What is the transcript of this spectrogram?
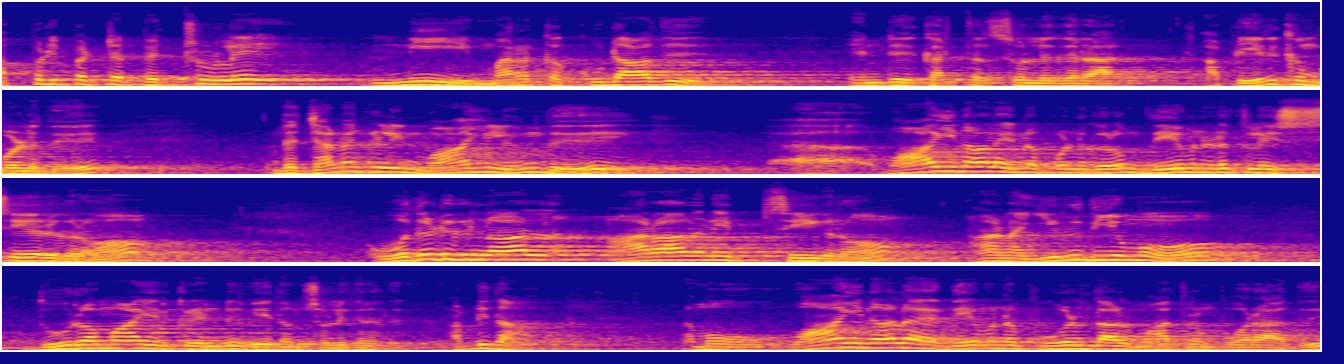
அப்படிப்பட்ட பெற்றோர்களை நீ மறக்கக்கூடாது. என்று கர்த்தர் சொல்லுகிறார். அப்படி இருக்கும் பொழுது இந்த ஜனங்களின் வாயிலிருந்து வாயினால் என்ன பண்ணுகிறோம்? தேவனிடத்தில் சேருகிறோம். உதடுகளால் ஆராதனை செய்கிறோம். ஆனால் இறுதியுமோ தூரமாக இருக்கிற என்று வேதம் சொல்லுகிறது. அப்படிதான். நம்ம வாயினால் தேவனை புகழ்ந்தால் மாத்திரம் போராது.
